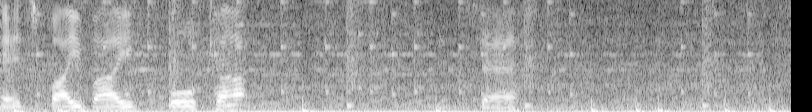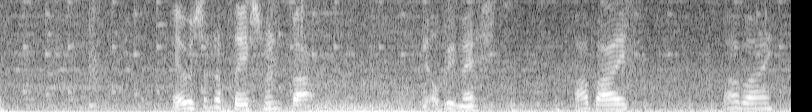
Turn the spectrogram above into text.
It's bye bye old car. It's uh, it was a replacement, but it'll be missed. Bye bye. Bye bye.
